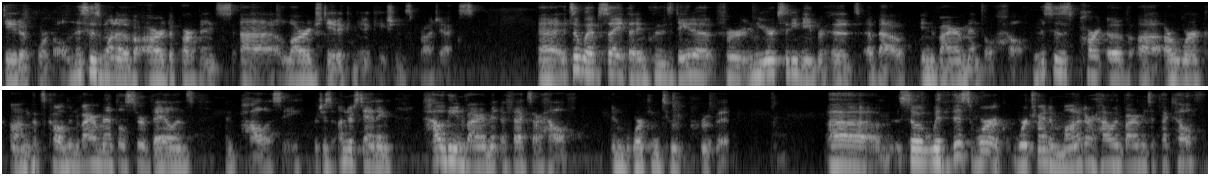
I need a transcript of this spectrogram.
Data Portal. And this is one of our department's uh, large data communications projects. Uh, it's a website that includes data for New York City neighborhoods about environmental health. And this is part of uh, our work on what's called environmental surveillance and policy, which is understanding how the environment affects our health and working to improve it. Um, so with this work, we're trying to monitor how environments affect health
